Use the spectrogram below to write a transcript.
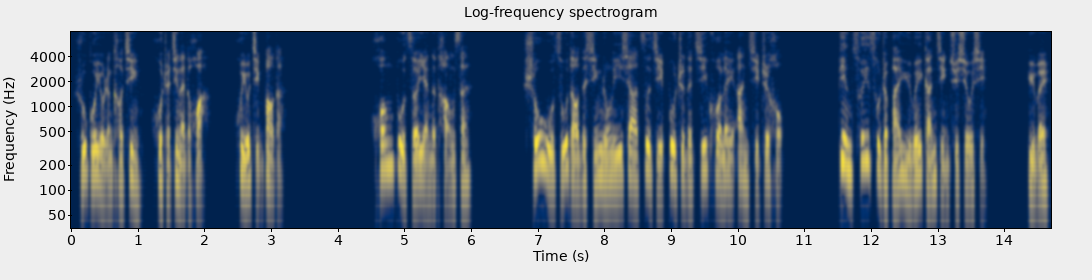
如果有人靠近或者进来的话，会有警报的。慌不择言的唐三手舞足蹈的形容了一下自己布置的机括类暗器之后，便催促着白雨薇赶紧去休息。雨薇，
